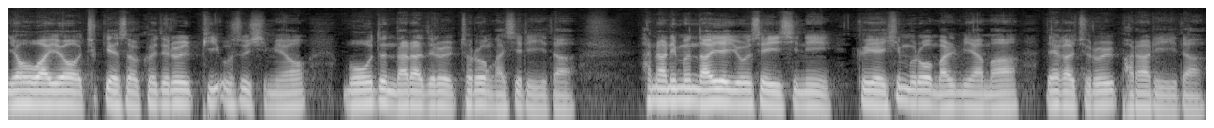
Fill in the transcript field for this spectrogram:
여호와여 주께서 그들을 비웃으시며 모든 나라들을 조롱하시리이다. 하나님은 나의 요새이시니 그의 힘으로 말미암아 내가 주를 바라리이다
